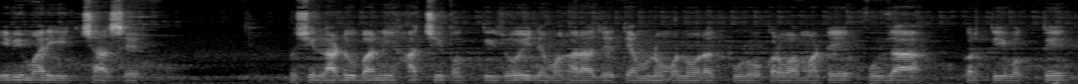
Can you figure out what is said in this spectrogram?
એવી મારી ઈચ્છા છે. પછી લાડુબાની સાચી ભક્તિ જોઈને મહારાજે તેમનો મનોરથ પૂરો કરવા માટે પૂજા કરતી વખતે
